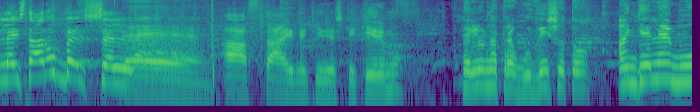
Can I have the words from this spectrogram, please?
Έλα, οι σταρούμπε, έλα. Ε. Αυτά είναι κυρίες και κύριοι μου. Θέλω να τραγουδήσω το Αγγελέ μου.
